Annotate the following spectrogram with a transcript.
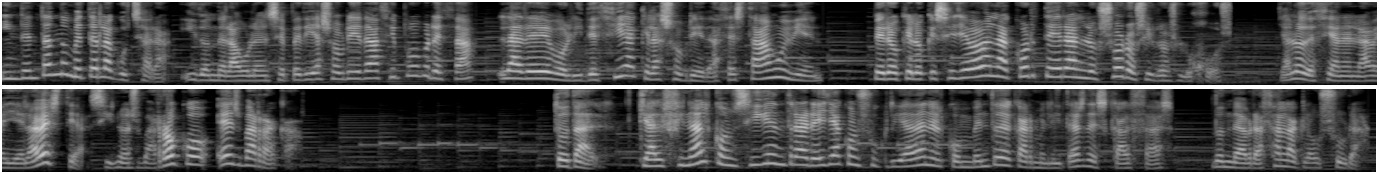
intentando meter la cuchara, y donde la Ulense pedía sobriedad y pobreza, la de Éboli decía que la sobriedad estaba muy bien, pero que lo que se llevaba en la corte eran los oros y los lujos. Ya lo decían en La Bella y la Bestia, si no es barroco, es barraca. Total, que al final consigue entrar ella con su criada en el convento de Carmelitas Descalzas, donde abrazan la clausura.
